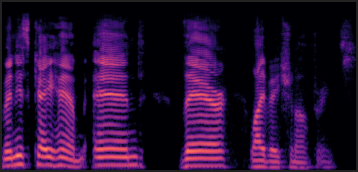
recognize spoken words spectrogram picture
venis kehem, and their libation offerings.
